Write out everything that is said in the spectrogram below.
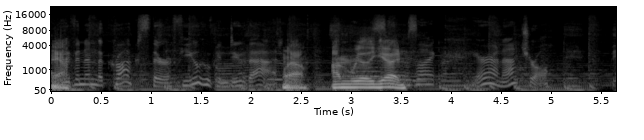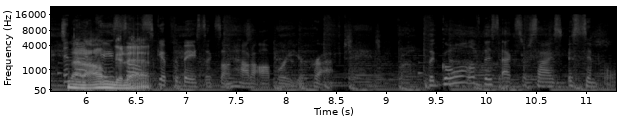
Yeah. Even in the Crux, there are a few who can do that. Well, I'm really good. Seems like you're a natural. It's In not that I'm case, good I'll at. skip the basics on how to operate your craft. The goal of this exercise is simple.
